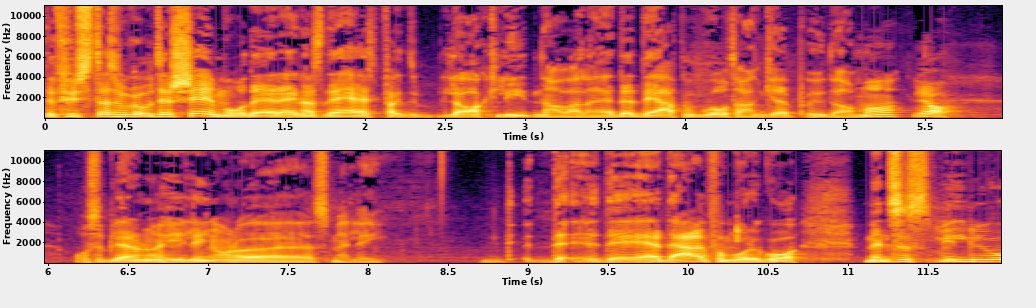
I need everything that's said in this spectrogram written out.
Det første som kommer til å skje i morgen, det er det eneste det har jeg faktisk lagt lyden av allerede. Det er at vi går til angrep på hun dama, Ja. og så blir det noe hyling og noe smelling. Det, det er derfor må det gå. Men så vil du jo,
